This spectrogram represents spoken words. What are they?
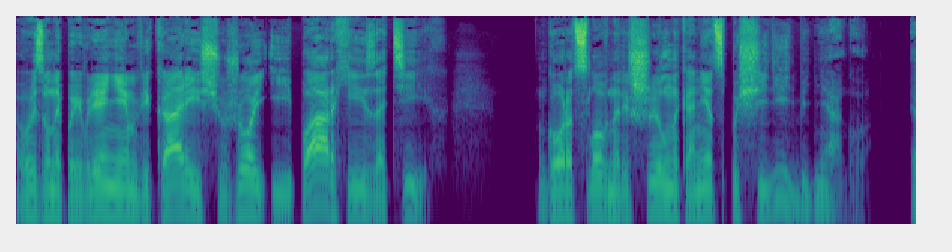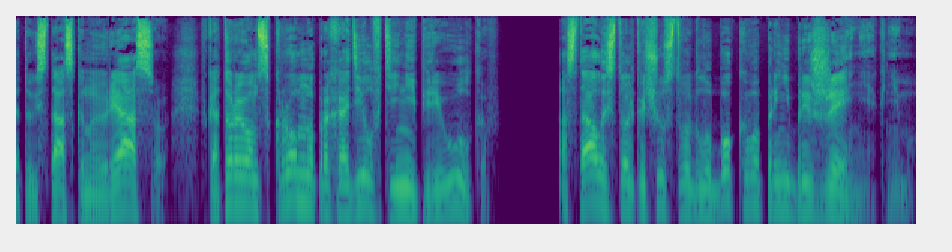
вызванный появлением викария из чужой и епархии, затих. Город словно решил, наконец, пощадить беднягу, эту истасканную рясу, в которой он скромно проходил в тени переулков. Осталось только чувство глубокого пренебрежения к нему.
